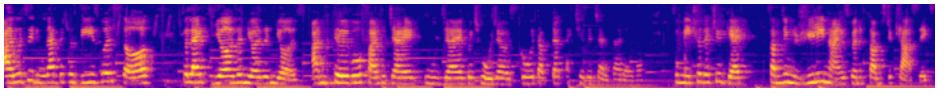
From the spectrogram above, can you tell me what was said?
I would say do that because these will serve for like years and years and years until वो फट जाए टूट जाए कुछ हो जाए उसको तब तक अच्छे से चलता रहेगा so make sure that you get something really nice when it comes to classics.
